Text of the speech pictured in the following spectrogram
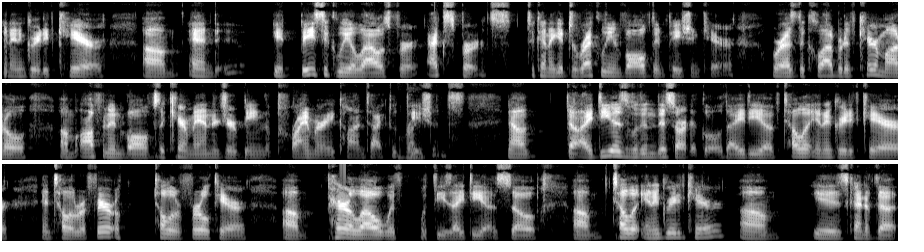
and integrated care. Um, and it basically allows for experts to kind of get directly involved in patient care, whereas the collaborative care model um, often involves the care manager being the primary contact with right. patients. Now, the ideas within this article, the idea of tele-integrated care and tele-referral, tele-referral care, um, parallel with, with these ideas. So, um, tele-integrated care um, is kind of the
